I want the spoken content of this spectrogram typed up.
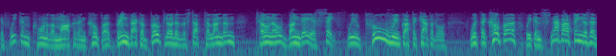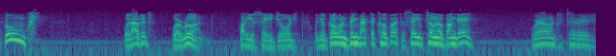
If we can corner the market in copper, bring back a boatload of the stuff to London, Tono Bungay is safe. We'll prove we've got the capital. With the copper, we can snap our fingers at boom. Without it, we're ruined. What do you say, George? Will you go and bring back the copper to save Tono Bungay? Well, Uncle Teddy.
